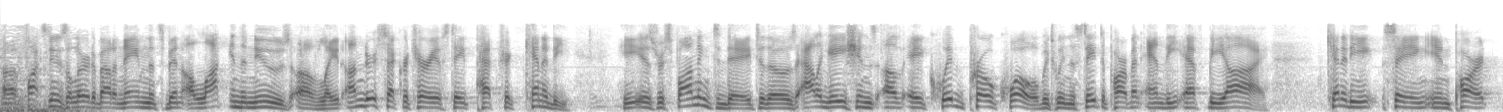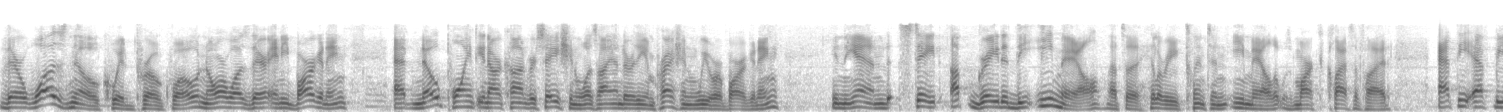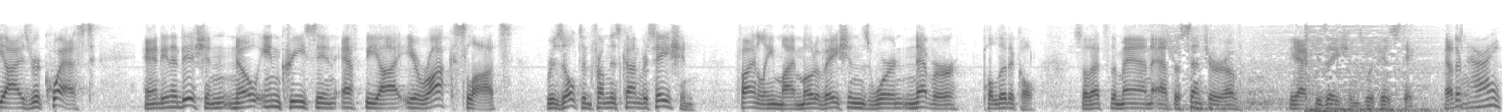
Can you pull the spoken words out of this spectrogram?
Uh, Fox News alert about a name that's been a lot in the news of late, Undersecretary of State Patrick Kennedy. He is responding today to those allegations of a quid pro quo between the State Department and the FBI. Kennedy saying in part, there was no quid pro quo, nor was there any bargaining. At no point in our conversation was I under the impression we were bargaining. In the end, State upgraded the email, that's a Hillary Clinton email that was marked classified, at the FBI's request. And in addition, no increase in FBI Iraq slots resulted from this conversation. Finally, my motivations were never political. So that's the man at the center of the accusations with his statement. Heather? All right.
